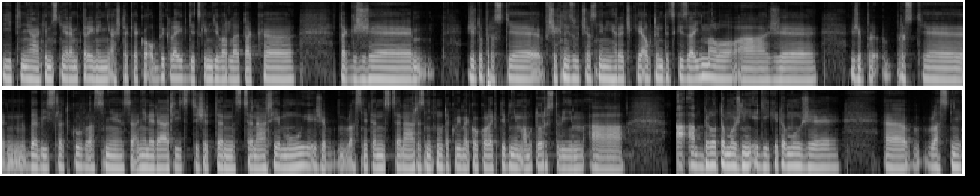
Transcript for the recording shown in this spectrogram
jít nějakým směrem, který není až tak jako obvyklý v dětském divadle, tak takže že to prostě všechny zúčastněné herečky autenticky zajímalo a že, že pr- prostě ve výsledku vlastně se ani nedá říct, že ten scénář je můj, že vlastně ten scénář vzniknul takovým jako kolektivním autorstvím a, a, a bylo to možné i díky tomu, že uh, vlastně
